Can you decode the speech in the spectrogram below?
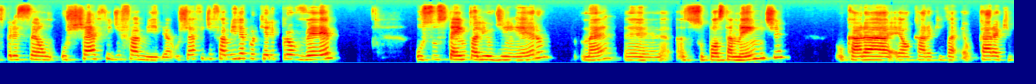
expressão o chefe de família. O chefe de família é porque ele provê o sustento ali, o dinheiro, né? É, supostamente. O cara é o cara que vai, é o cara que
